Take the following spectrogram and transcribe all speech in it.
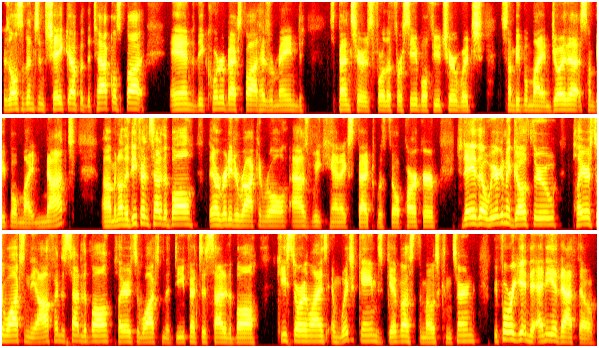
There's also been some shakeup at the tackle spot, and the quarterback spot has remained Spencer's for the foreseeable future, which some people might enjoy that, some people might not. Um, and on the defense side of the ball, they are ready to rock and roll as we can expect with Phil Parker. Today, though, we're going to go through players to watch on the offensive side of the ball, players to watch on the defensive side of the ball, key storylines, and which games give us the most concern. Before we get into any of that, though,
